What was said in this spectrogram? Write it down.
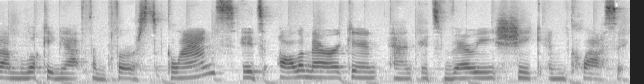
I'm looking at from first glance, it's all American and it's very chic and classic.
